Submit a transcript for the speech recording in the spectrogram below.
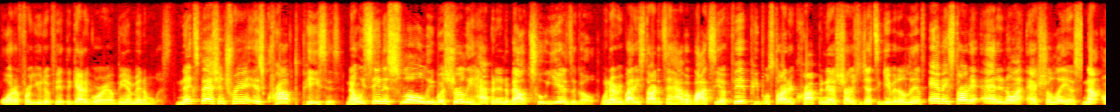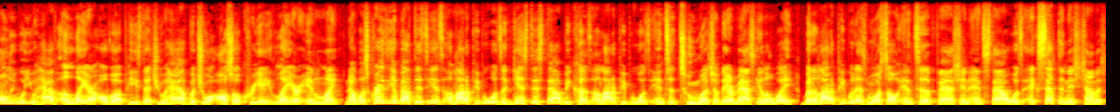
order for you to fit the category of being minimalist. Next fashion trend is cropped pieces. Now we've seen it slowly but surely happening about two years ago when everybody started to have a box boxier fit, people started cropping their shirts just to give it a lift and they started adding on extra layers. Not only will you have a layer over a piece that you have, but you will also create layer in length. Now what's crazy about this is a lot of people was against this style because a lot of people was into too much of their masculine way. But a lot of people that's more so into fashion and style was accepting this challenge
